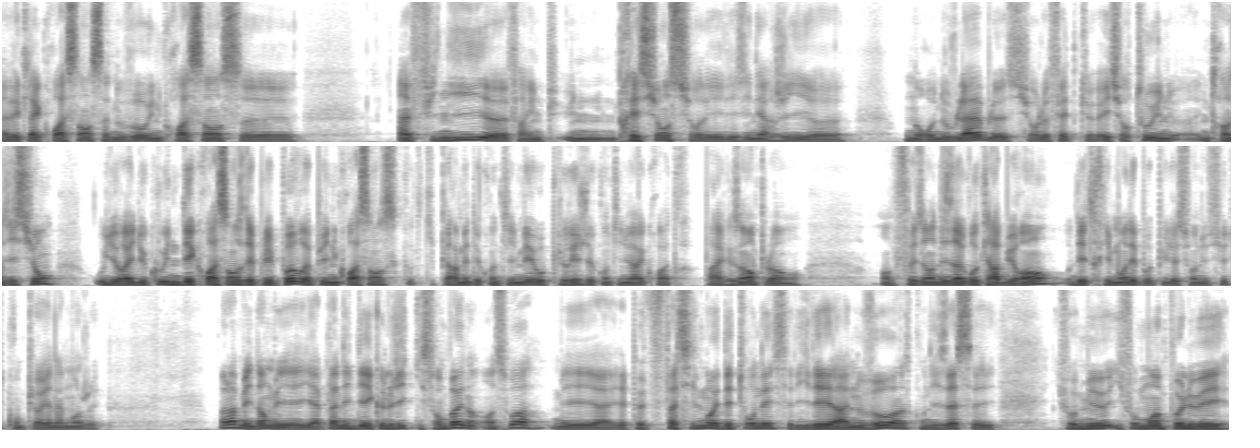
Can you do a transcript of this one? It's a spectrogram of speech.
avec la croissance à nouveau, une croissance euh, infinie, euh, enfin une, pression sur les, énergies euh, non renouvelables, sur le fait que, et surtout une, transition où il y aurait du coup une décroissance des plus pauvres et puis une croissance qui permet de continuer aux plus riches de continuer à croître. Par exemple en, faisant des agrocarburants au détriment des populations du Sud qui n'ont plus rien à manger. Voilà, mais non, mais il y a plein d'idées écologiques qui sont bonnes en soi, mais elles peuvent facilement être détournées. C'est l'idée à nouveau, hein, ce qu'on disait, c'est il faut mieux, il faut moins polluer,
